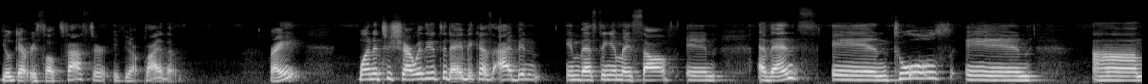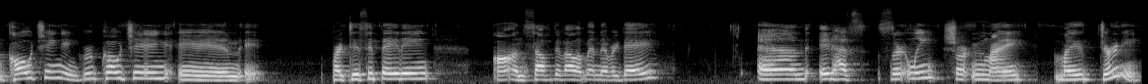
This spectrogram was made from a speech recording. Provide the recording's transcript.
You'll get results faster if you apply them, right? Wanted to share with you today because I've been investing in myself in events, and tools, and um, coaching, and group coaching, and participating on self development every day. And it has certainly shortened my my journey.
